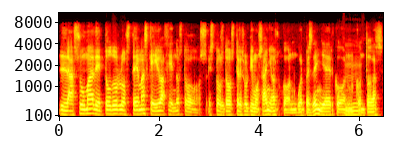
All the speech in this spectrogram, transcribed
la suma de todos los temas que he ido haciendo estos, estos dos, tres últimos años con WordPress Danger, con, mm. todas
